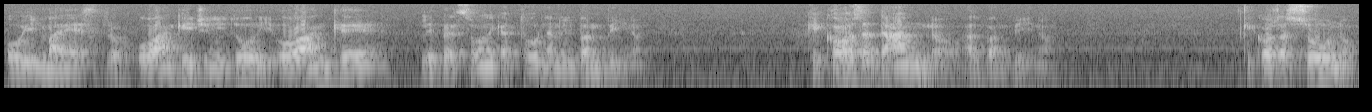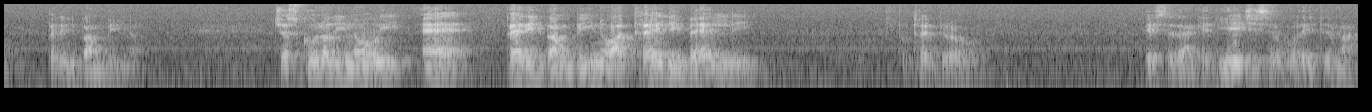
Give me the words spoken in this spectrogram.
o il maestro o anche i genitori o anche le persone che attornano il bambino. Che cosa danno al bambino? Che cosa sono per il bambino? Ciascuno di noi è per il bambino a tre livelli, potrebbero essere anche dieci se volete, ma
